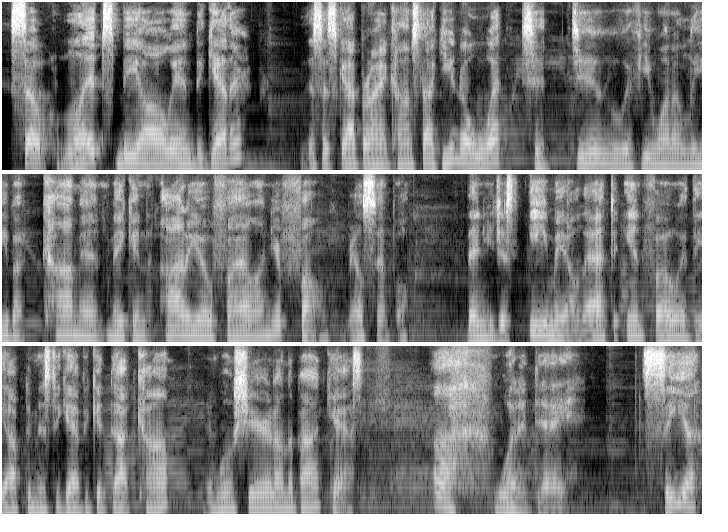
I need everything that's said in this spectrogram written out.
So let's be all in together. This is Scott Bryant Comstock. You know what to do if you want to leave a comment, make an audio file on your phone. Real simple. Then you just email that to info at theoptimisticadvocate.com and we'll share it on the podcast. Ah, what a day. See ya.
